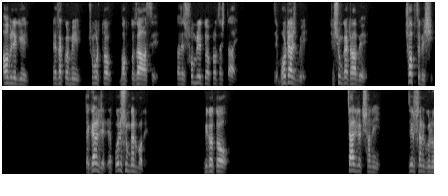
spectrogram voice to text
আওয়ামী লীগের নেতাকর্মী, সমর্থক, ভক্ত যা আছে, তাদের সম্মিলিত প্রচেষ্টায় যে ভোট আসবে, সে সংখ্যাটা হবে সবচেয়ে বেশি। গ্যারান্টেড পরিসংখ্যান বলে, বিগত চার ইলেকশনে যে ইলেকশনগুলো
